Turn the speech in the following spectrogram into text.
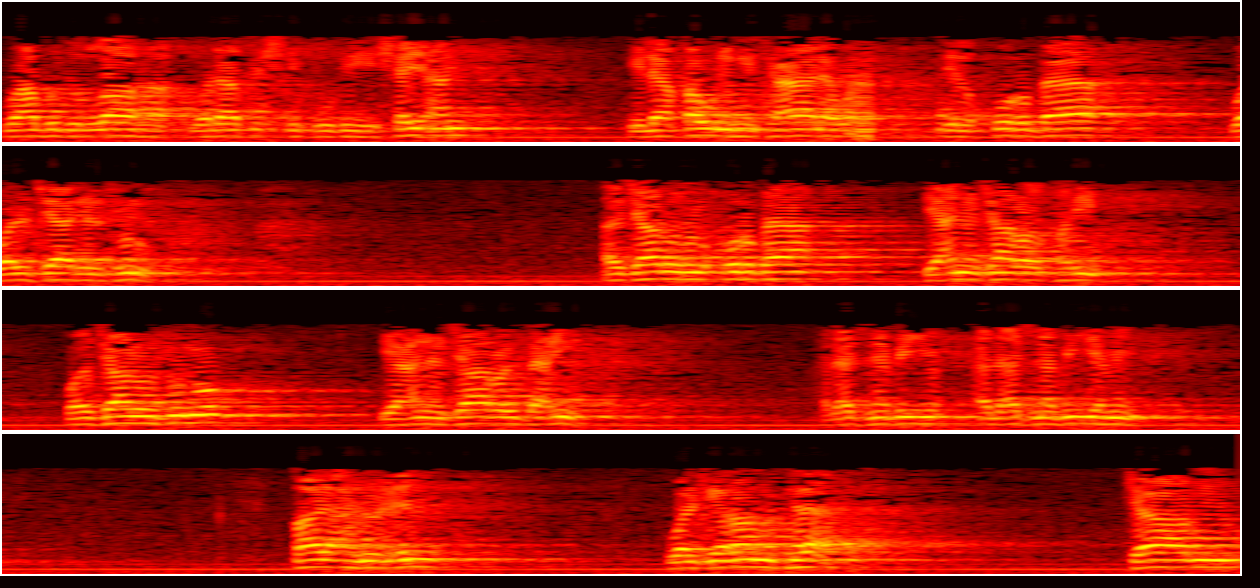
واعبدوا الله ولا تشركوا به شيئا إلى قوله تعالى وذي القربى والجار الجنوب الجار ذو القربى يعني الجار القريب. والجار الجنوب يعني الجار البعيد الأجنبي, الأجنبي منه. قال أهل العلم والجيران ثلاثة جار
